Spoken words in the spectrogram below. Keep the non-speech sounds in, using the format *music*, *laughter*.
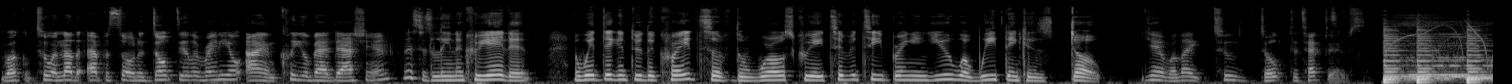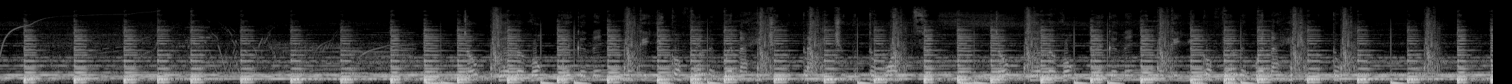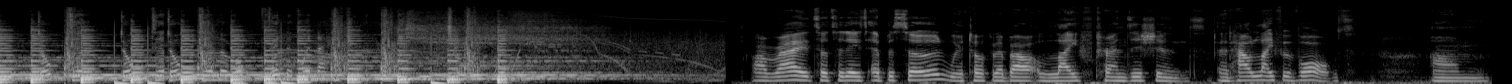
Welcome to another episode of Dope Dealer Radio. I am Cleo Badashian. This is Lena Created, and we're digging through the crates of the world's creativity, bringing you what we think is dope. Yeah, we're like two dope detectives. All right, so today's episode we're talking about life transitions and how life evolves. Um,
